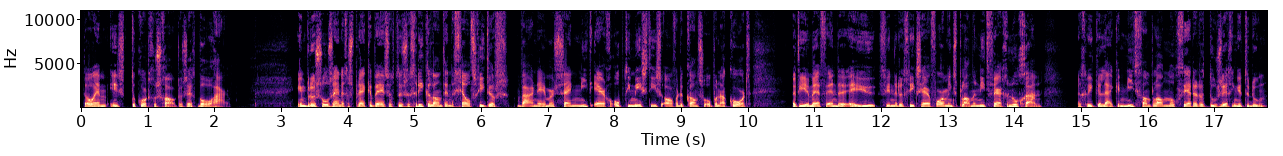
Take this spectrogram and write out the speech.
De OM is tekortgeschoten, zegt Bolhaar. In Brussel zijn de gesprekken bezig tussen Griekenland en de geldschieters. Waarnemers zijn niet erg optimistisch over de kansen op een akkoord. Het IMF en de EU vinden de Griekse hervormingsplannen niet ver genoeg gaan. De Grieken lijken niet van plan nog verdere toezeggingen te doen.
